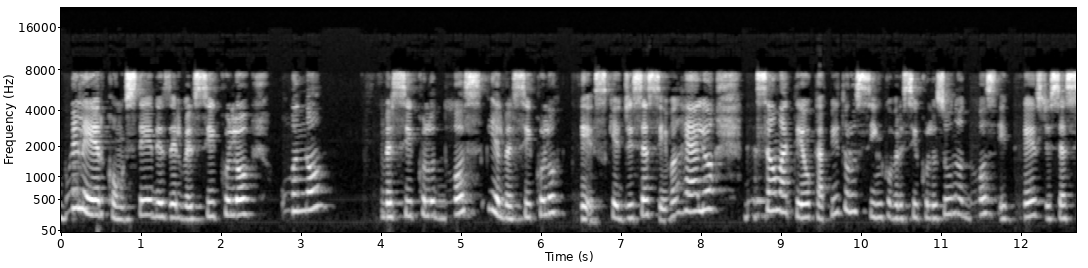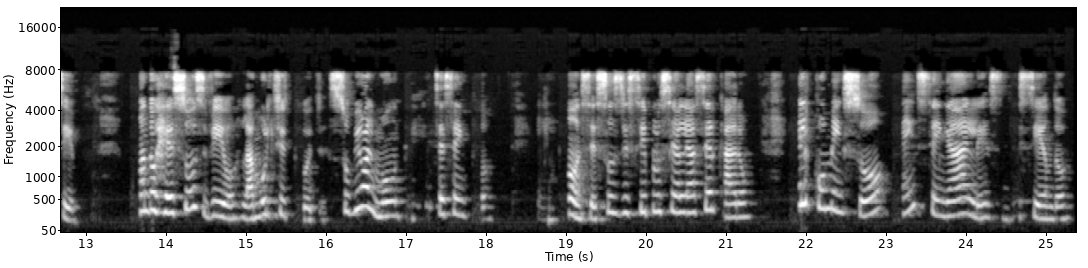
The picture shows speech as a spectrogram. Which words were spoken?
Vou ler com vocês o versículo 1, versículo 2 e o versículo 3, que diz assim: Evangelho de São Mateus, capítulo 5, versículos 1, 2 e 3, diz assim: Quando Jesus viu a multitude, subiu ao monte e se sentou. Entonces sus discípulos se le acercaron. Él comenzó a enseñarles diciendo,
